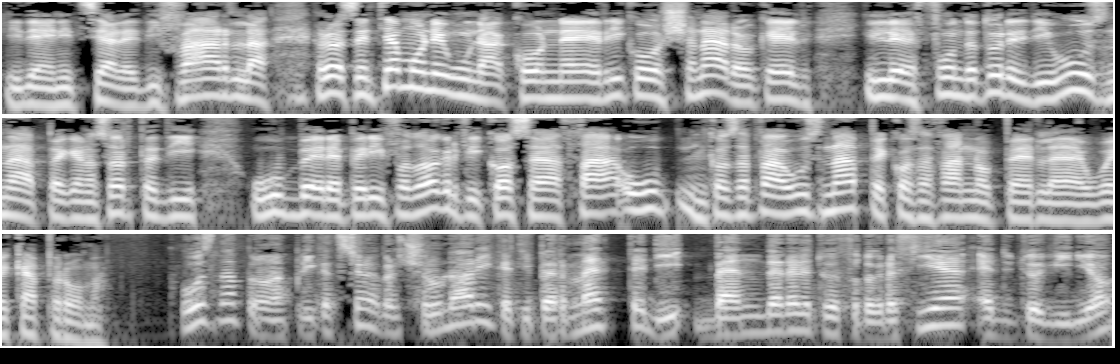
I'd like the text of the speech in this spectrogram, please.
l'idea iniziale di farla. Allora sentiamone una con Enrico Scianaro che è il fondatore di USNAP, che è una sorta di Uber per i fotografi, cosa fa Uber? Cosa fa USNAP e cosa fanno per Wake Up Roma. USNAP è un'applicazione per cellulari che ti permette di vendere le tue fotografie ed i tuoi video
